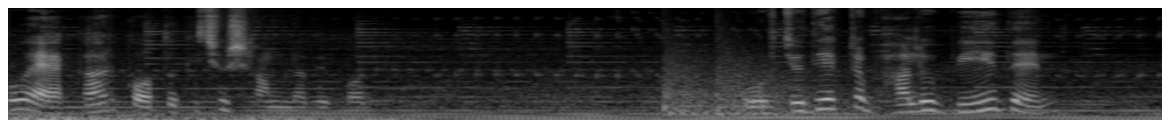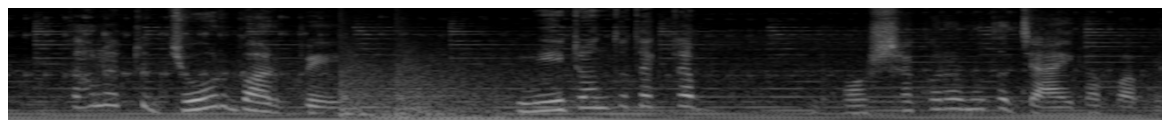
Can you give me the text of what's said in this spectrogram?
ও একার কত কিছু সামলাবে বলে? ওর যদি একটা ভালো বিয়ে দেন, তাহলে একটু জোর বাড়বে। মেয়েটা অন্তত একটা ভরসা করার মতো জায়গা পাবে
